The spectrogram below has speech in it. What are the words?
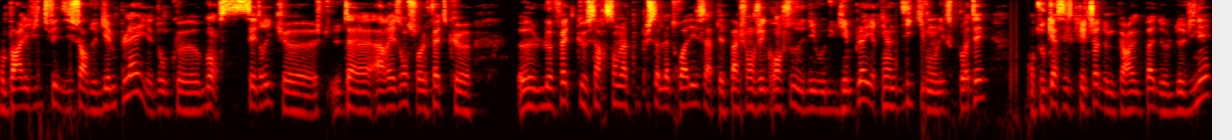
on parlait vite fait des histoires de gameplay. Donc, euh, bon, Cédric, euh, tu as raison sur le fait que euh, le fait que ça ressemble un peu plus à de la 3D, ça va peut-être pas changer grand chose au niveau du gameplay. Rien ne dit qu'ils vont l'exploiter. En tout cas, ces screenshots ne me permettent pas de le deviner.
